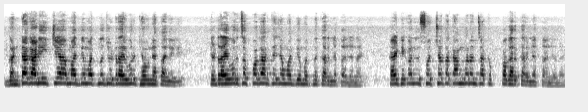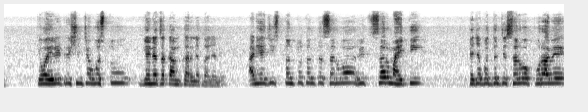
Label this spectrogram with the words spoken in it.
घंटा गाडीच्या माध्यमातून जो ड्रायव्हर ठेवण्यात आलेले त्या ड्रायव्हरचा पगार त्याच्या माध्यमातून करण्यात आलेला आहे. काही ठिकाणी स्वच्छता कामगारांचा पगार करण्यात आलेला आहे किंवा इलेक्ट्रिशियनच्या वस्तू घेण्याचं काम करण्यात आलेलं आहे. आणि याची तंतोतंत सर्व रितसर माहिती त्याच्याबद्दलचे सर्व पुरावे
